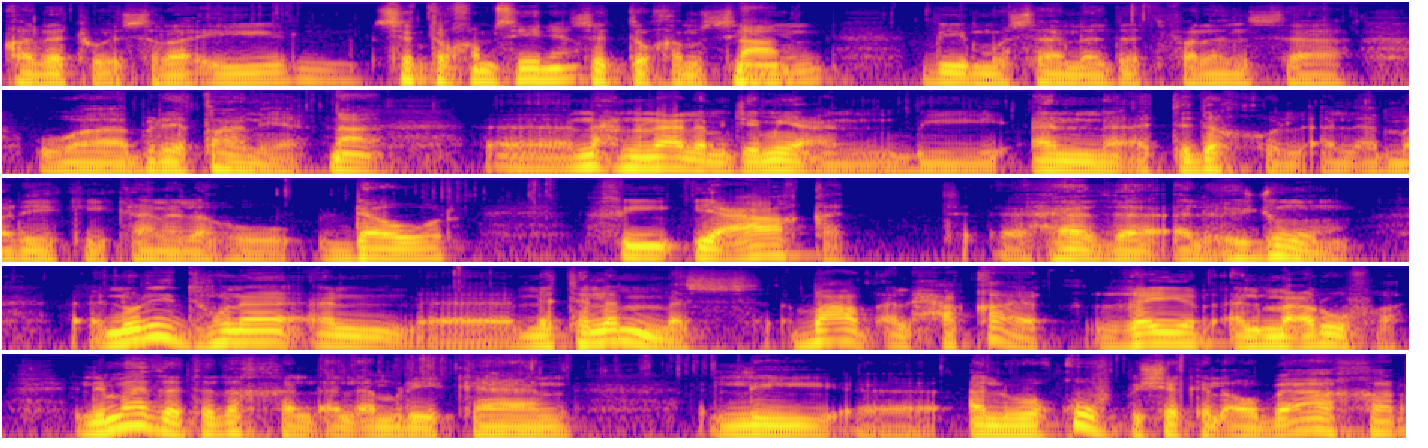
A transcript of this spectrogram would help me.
قادته إسرائيل. 56 يعني؟ 56 نعم. بمساندة فرنسا وبريطانيا. نعم. نحن نعلم جميعا بأن التدخل الأمريكي كان له دور في إعاقة هذا الهجوم. نريد هنا أن آه، نتلمس بعض الحقائق غير المعروفة. لماذا تدخل الأمريكان للوقوف بشكل أو بآخر؟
